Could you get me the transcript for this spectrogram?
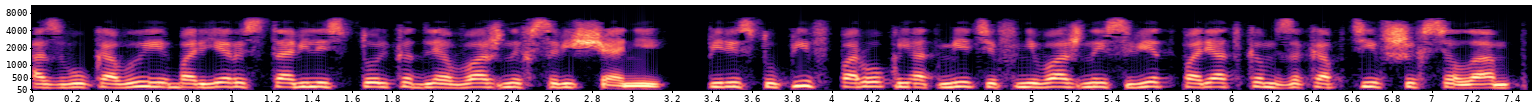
а звуковые барьеры ставились только для важных совещаний. Переступив порог и отметив неважный свет порядком закоптившихся ламп,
